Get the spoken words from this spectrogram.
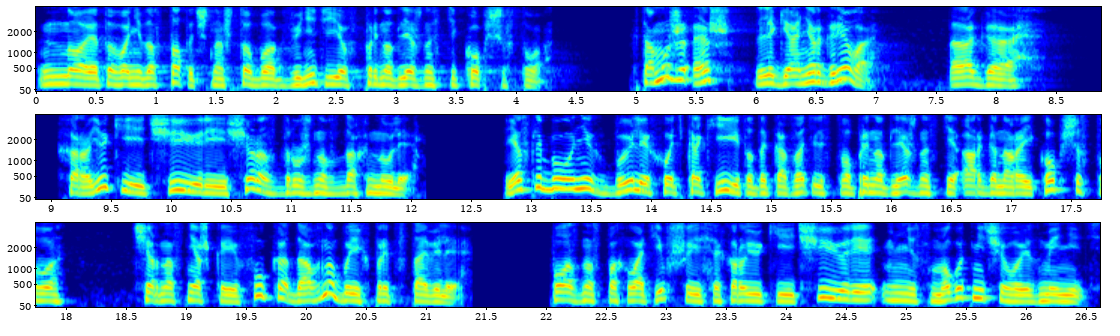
Но этого недостаточно, чтобы обвинить её в принадлежности к обществу. К тому же Эш – легионер Грева. Ага. Харуюки и Чиури ещё раз дружно вздохнули. Если бы у них были хоть какие-то доказательства принадлежности Аргана Рэй к обществу, Черноснежка и Фука давно бы их представили. Поздно спохватившиеся Харуюки и Чиюри не смогут ничего изменить.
